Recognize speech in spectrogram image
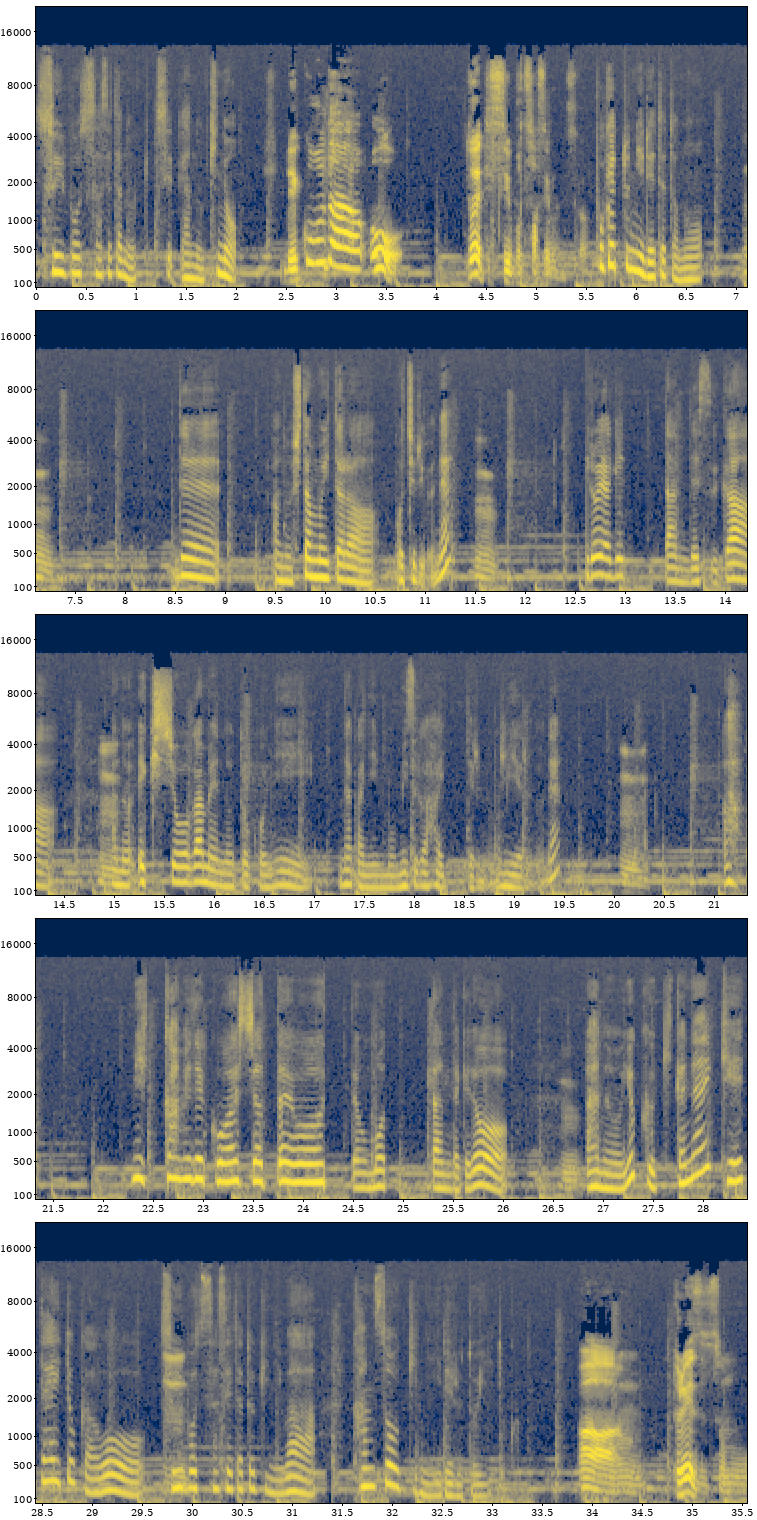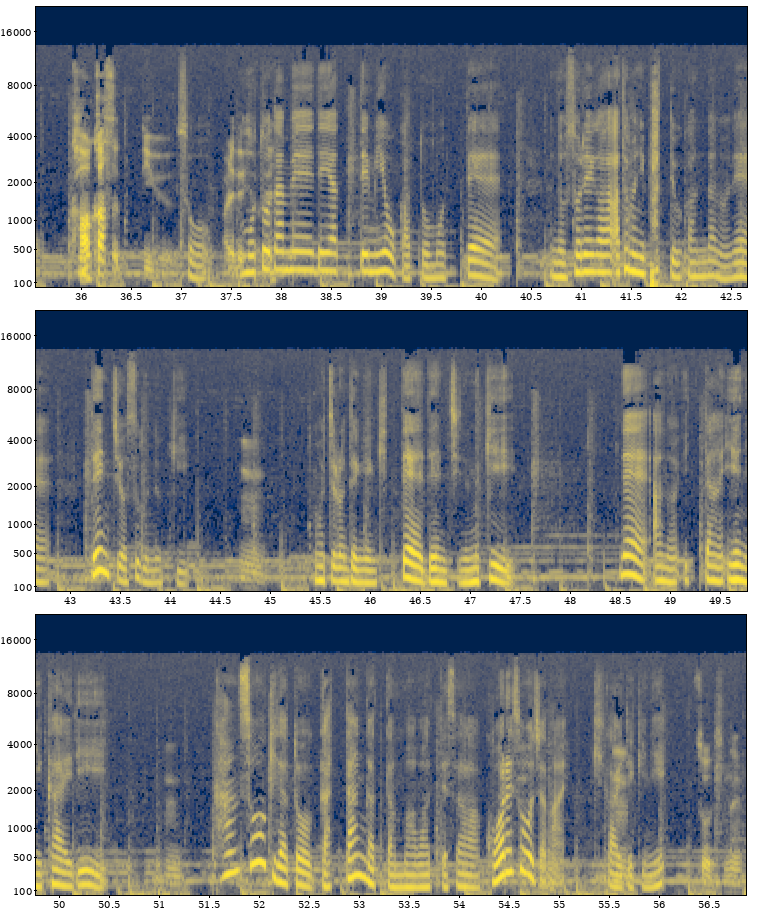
水没させたのせあの昨日レコーダーをどうやって水没させるんですか？ポケットに入れてたのうん。であの下向いたら落ちるよねうん。拾い上げたんですが、うん、あの液晶画面のとこに中にもう水が入ってるのが見えるのねうん。あ3日目で壊しちゃったよって思ったんだけどうん。あのよく聞かない携帯とかを水没させた時には乾燥機に入れるといいとかああ、うん。とりあえず、その、乾かすっていう。そう、あれですよね元ダメでやってみようかと思ってあのそれが頭にパッて浮かんだので電池をすぐ抜きうん。もちろん電源切って電池抜きであの一旦家に帰りうん。乾燥機だとガッタンガッタン回ってさ壊れそうじゃない？機械的に、そうですね。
